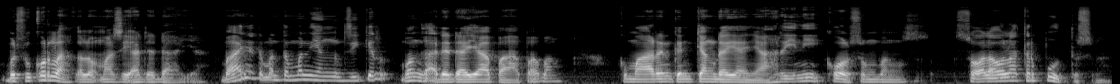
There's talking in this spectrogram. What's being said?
bersyukurlah kalau masih ada daya. Banyak teman-teman yang zikir, bang nggak ada daya apa-apa bang. Kemarin kencang dayanya, hari ini kosong bang. Seolah-olah terputus bang.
